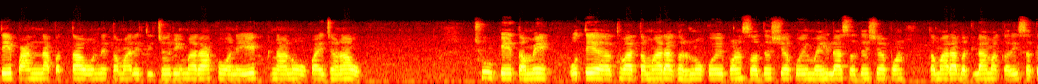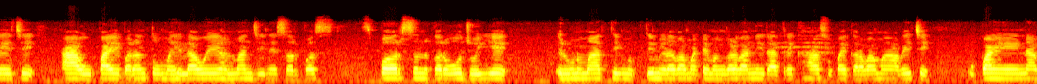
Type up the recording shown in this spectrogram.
તે પાનના પત્તાઓને તમારી તિજોરીમાં રાખો અને એક નાનો ઉપાય જણાવું. છું કે તમે પોતે અથવા તમારા ઘરનો કોઈ પણ સદસ્ય, કોઈ મહિલા સદસ્ય પણ તમારા બદલામાં કરી શકે છે? આ ઉપાય પરંતુ મહિલાઓએ હનુમાનજીને સ્પર્શ કરવો જોઈએ. ઋણમાંથી મુક્તિ મેળવવા માટે મંગળવારની રાત્રે ખાસ ઉપાય કરવામાં આવે છે. ઉપાયના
